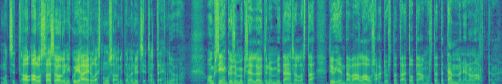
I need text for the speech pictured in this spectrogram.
mutta sitten al- alussa se oli niinku ihan erilaista musaa, mitä mä nyt sitten on tehnyt. Joo. Onko siihen kysymykseen löytynyt mitään sellaista tyhjentävää lausahdusta tai toteamusta, että tämmöinen on Artem?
